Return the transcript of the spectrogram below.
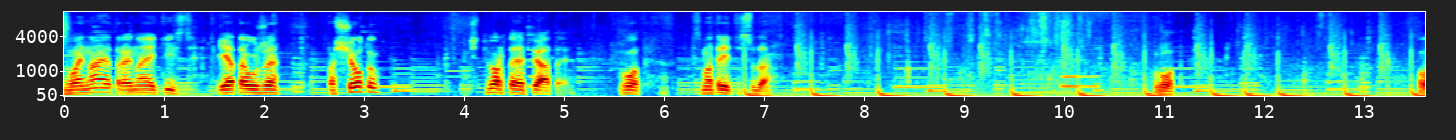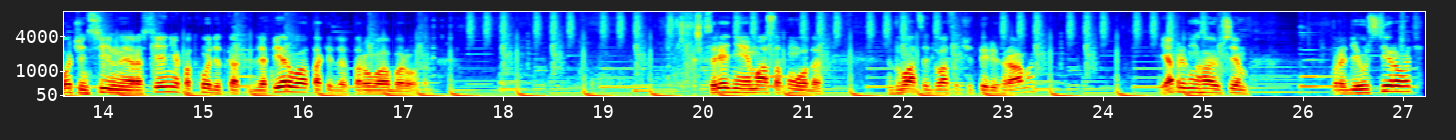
Двойная, тройная кисть. И это уже по счету четвертая, пятая. Вот, смотрите сюда. Вот. Очень сильные растения подходят как для первого, так и для второго оборота. Средняя масса плода 20-24 грамма. Я предлагаю всем продегустировать.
